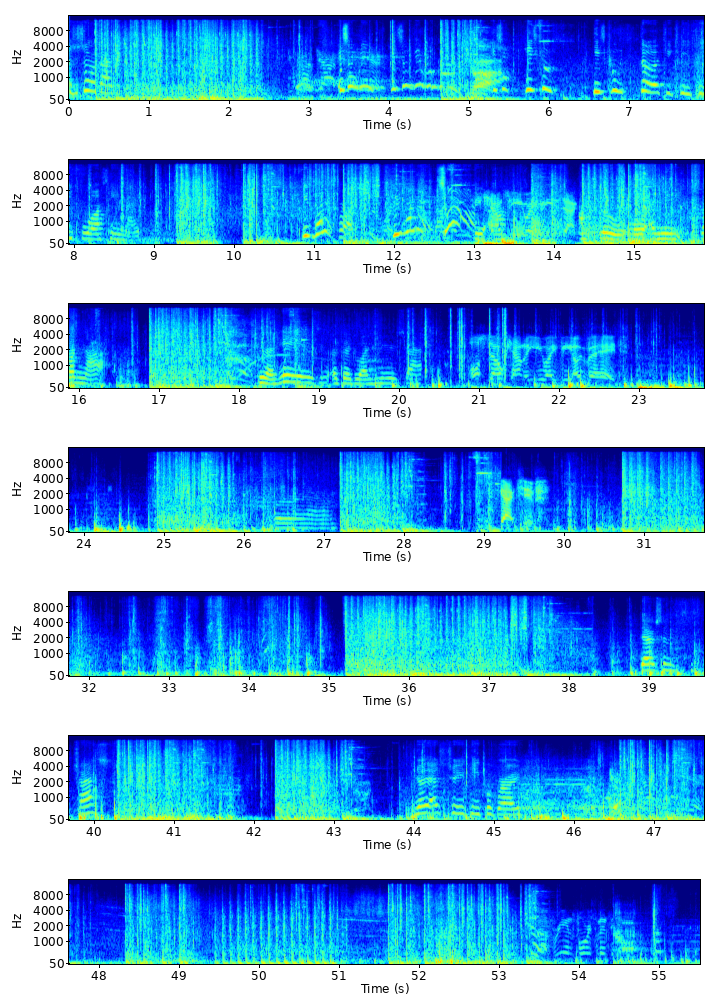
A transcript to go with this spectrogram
I just saw a guy. You got It's on moving you! in. It's on you, one guy! He's, he's killed. He's killed 32 people, our teammate. He's won it for us. Who's won it? Sorry! Counter I active. feel or any gun that. Yeah, here's a good one. Here's that. Hostile counter UAV overhead. Uh, Active. There's some chests. No, there's two people, bro. Reinforcements.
